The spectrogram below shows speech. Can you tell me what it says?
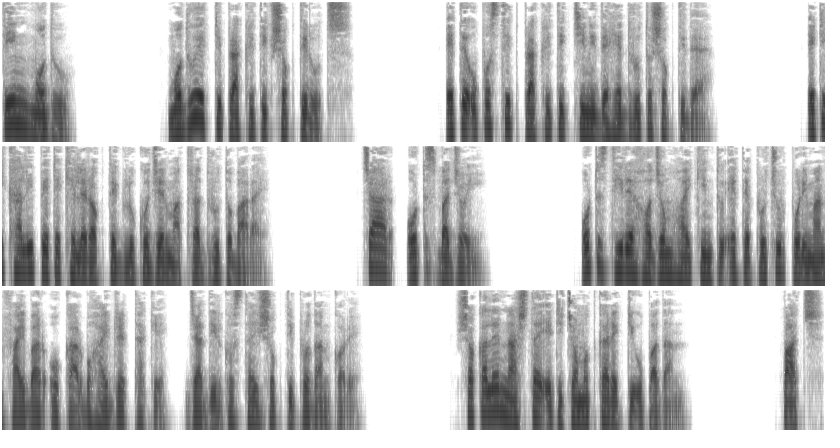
তিন, মধু। মধু একটি প্রাকৃতিক শক্তির উৎস। এতে উপস্থিত প্রাকৃতিক চিনি দেহে দ্রুত শক্তি দেয়। এটি খালি পেটে খেলে রক্তে গ্লুকোজের মাত্রা দ্রুত বাড়ায়। চার, ওটস বা জয়ী ওটস ধীরে হজম হয় কিন্তু এতে প্রচুর পরিমাণ ফাইবার ও কার্বোহাইড্রেট থাকে, যা দীর্ঘস্থায়ী শক্তি প্রদান করে। সকালের নাস্তায় এটি চমৎকার একটি উপাদান। পাঁচ,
